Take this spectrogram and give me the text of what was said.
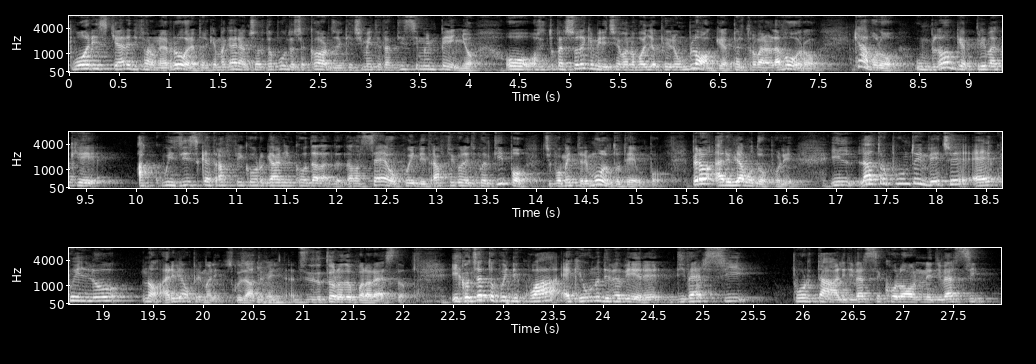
può rischiare di fare un errore perché magari a un certo punto si accorge che ci mette tantissimo impegno o ho sentito persone che mi dicevano voglio aprire un blog per trovare lavoro cavolo un blog prima che acquisisca traffico organico dalla, dalla SEO, quindi traffico di quel tipo, ci può mettere molto tempo. Però arriviamo dopo lì. Il- l'altro punto invece è quello... No, arriviamo prima lì, scusatemi, anzitutto torno dopo l'arresto. Il concetto quindi qua è che uno deve avere diversi portali, diverse colonne, diversi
